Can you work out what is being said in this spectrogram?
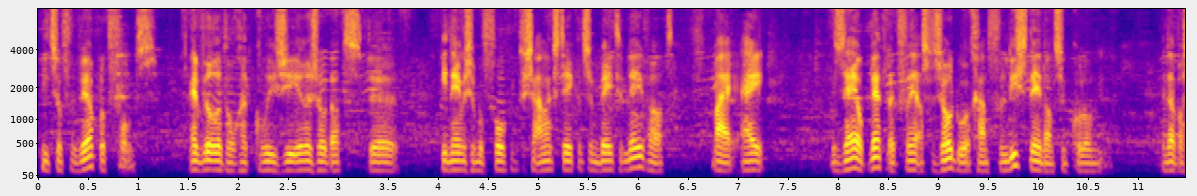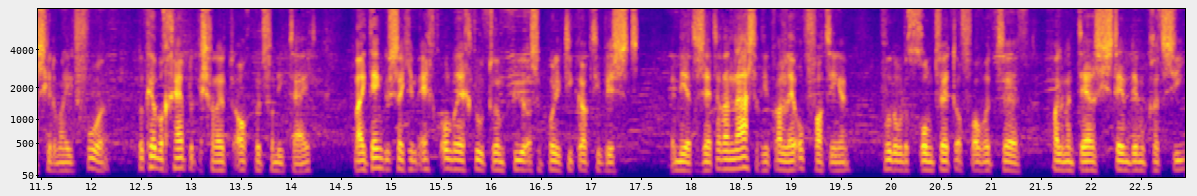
niet zo verwerpelijk vond. Hij wilde het gaan corrigeren zodat de inheemse bevolking tussen aanhalingstekens een beter leven had. Maar hij zei ook letterlijk van ja, als we zo doorgaan verliest Nederland zijn kolonie. En daar was helemaal niet voor. Wat ook heel begrijpelijk is vanuit het oogpunt van die tijd. Maar ik denk dus dat je hem echt onrecht doet door puur als een politiek activist neer te zetten. En daarnaast had hij ook allerlei opvattingen, bijvoorbeeld over de grondwet of over het uh, parlementaire systeem democratie,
